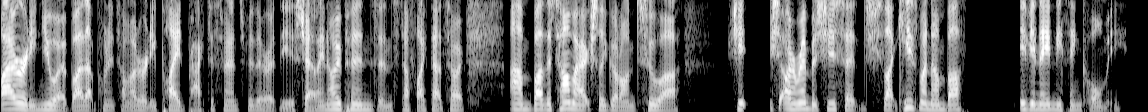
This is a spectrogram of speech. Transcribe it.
I already knew her by that point in time. I'd already played practice rounds with her at the Australian Opens and stuff like that. So um, by the time I actually got on tour, she, she I remember she said she's like, "Here's my number." If you need anything, call me.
